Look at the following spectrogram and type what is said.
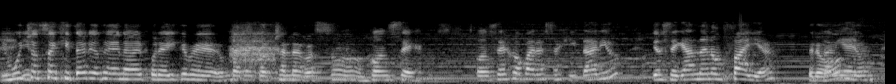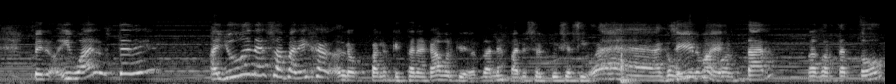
Y muchos Sagitarios deben haber por ahí que me van a encontrar la razón. Consejos. Consejo para Sagitario. Yo sé que andan on fire, Pero obvio. pero igual ustedes ayuden a esa pareja, para los que están acá, porque de verdad les parece el juicio así, ¡guau! como Sí, que lo va a pues. cortar, va a cortar todo.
